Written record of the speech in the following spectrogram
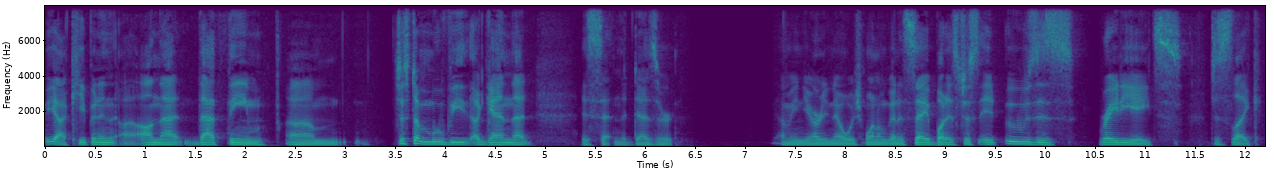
yeah, keeping in uh, on that that theme. Um, just a movie again that is set in the desert. I mean, you already know which one I'm going to say, but it's just it oozes, radiates, just like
